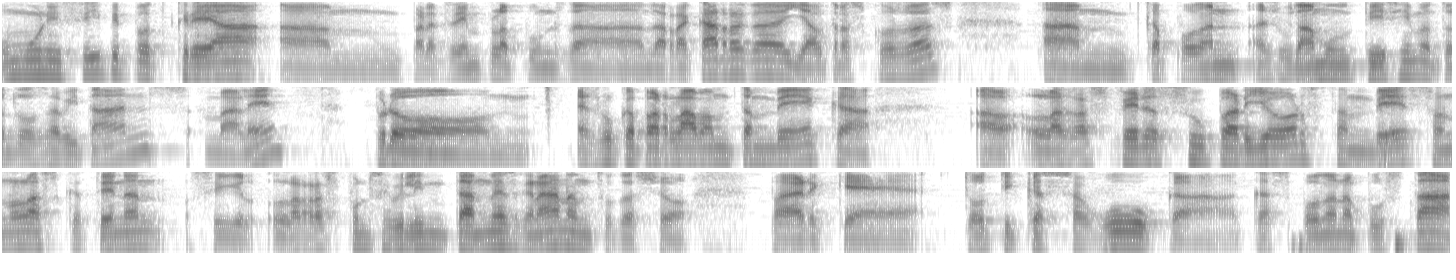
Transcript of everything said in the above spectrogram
Un municipi pot crear, eh, per exemple, punts de, de recàrrega i altres coses eh, que poden ajudar moltíssim a tots els habitants, vale? però és el que parlàvem també, que les esferes superiors també són les que tenen o sigui, la responsabilitat més gran en tot això, perquè tot i que segur que, que es poden apostar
